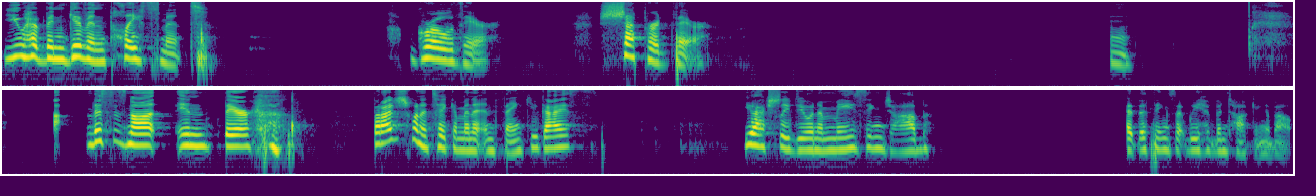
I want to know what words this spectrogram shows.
You have been given placement. Grow there, shepherd there. Mm. Uh, this is not in there, but I just want to take a minute and thank you guys. You actually do an amazing job at the things that we have been talking about.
